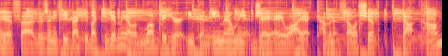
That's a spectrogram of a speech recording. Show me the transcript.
If uh, there's any feedback you'd like to give me, I would love to hear it. You can email me at jay at covenantfellowship.com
